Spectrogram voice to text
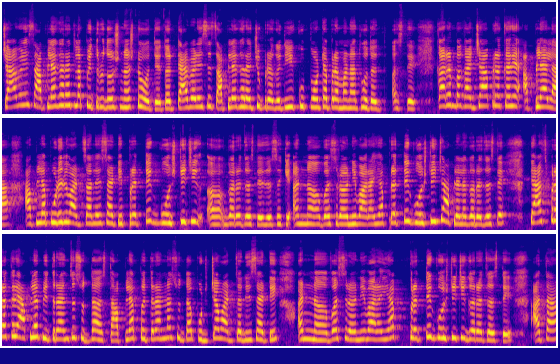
ज्यावेळेस आपल्या घरातला पितृदोष नष्ट होते तर त्यावेळेसच आपल्या घराची प्रगती ही खूप मोठ्या प्रमाणात होत असते. कारण बघा ज्या प्रकारे आपल्याला आपल्या पुढील वाटचालीसाठी प्रत्येक गोष्टीची गरज असते. जसं की अन्न वस्त्र निवारा ह्या प्रत्येक गोष्टीची आपल्याला गरज असते. त्याच प्रकारे आपल्या पित्रांचं सुद्धा असतं. आपल्या पितरांना सुद्धा पुढच्या वाटचालीसाठी अन्न वस्त्र निवारा ह्या प्रत्येक गोष्टीची गरज असते. आता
